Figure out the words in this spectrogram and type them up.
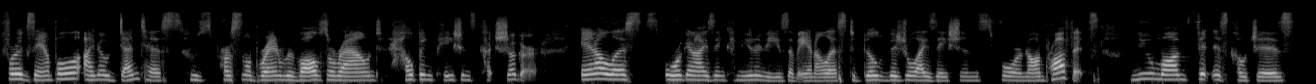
For example, I know dentists whose personal brand revolves around helping patients cut sugar, analysts organizing communities of analysts to build visualizations for nonprofits, new mom fitness coaches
